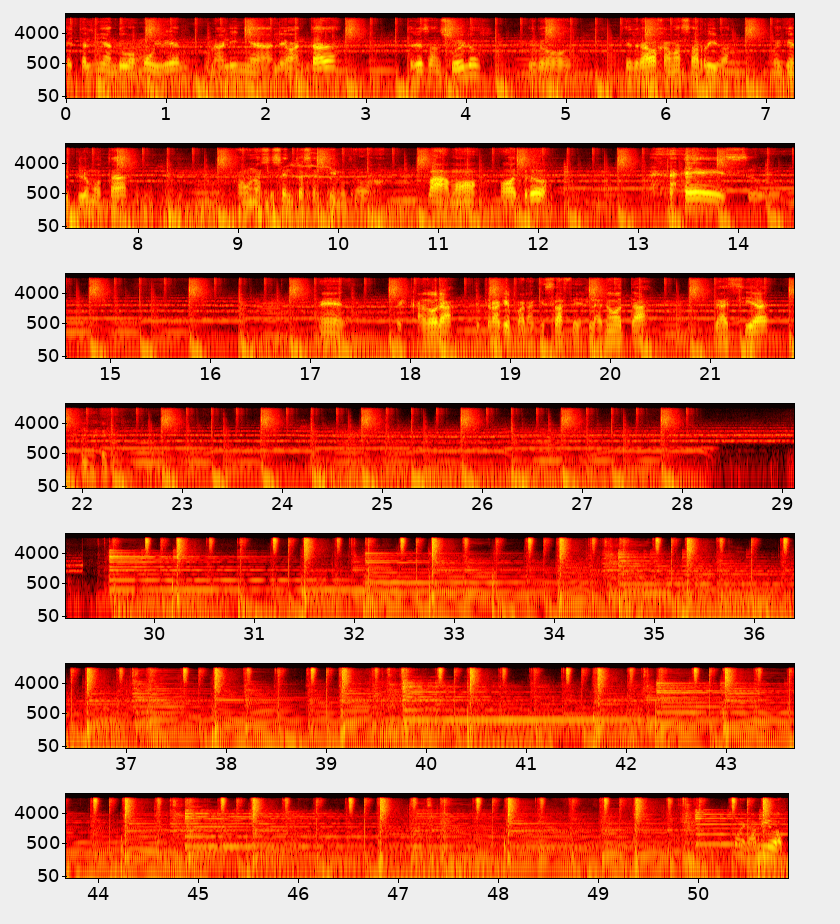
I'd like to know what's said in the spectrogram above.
Esta línea anduvo muy bien, una línea levantada, tres anzuelos, pero que trabaja más arriba. Ve que el plomo está a unos 60 centímetros abajo. Vamos, otro. Eso. Bueno, pescadora, te traje para que zafes la nota. Gracias.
